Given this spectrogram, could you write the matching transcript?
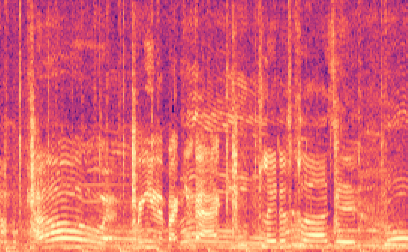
Oh. Bringing the barking back. Plato's closet. Oh.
